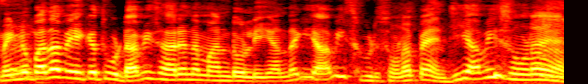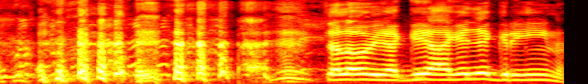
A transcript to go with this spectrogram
ਮੈਨੂੰ ਪਤਾ ਵੇਖ ਕੇ ਤੁਹਾਡਾ ਵੀ ਸਾਰਿਆਂ ਦਾ ਮਨ ਡੋਲੀ ਜਾਂਦਾ ਕਿ ਆ ਵੀ ਸੂਟ ਸੋਹਣਾ ਭੈਣ ਜੀ ਆ ਵੀ ਸੋਹਣਾ ਆ ਚਲੋ ਵੀ ਅੱਗੇ ਆ ਗਏ ਜੇ ਗ੍ਰੀਨ।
